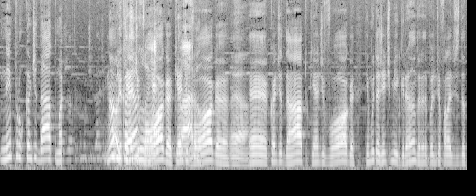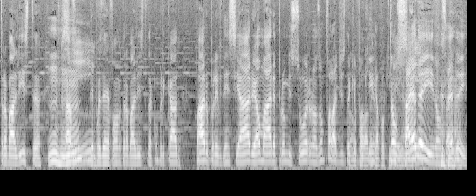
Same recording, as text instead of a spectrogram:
nem pro candidato, mas já tem como utilidade Não, pública, quem né? Não é? advoga, quem Claro. advoga, É. é, candidato, quem advoga. Tem muita gente migrando, né? Depois a gente vai falar disso do trabalhista. Uhum. tá? Depois da reforma trabalhista tá complicado. Para o previdenciário, é uma área promissora. Nós vamos falar disso daqui, Vamos a, falar pouquinho. daqui a pouquinho. Não Isso saia aí. daí, não saia daí.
